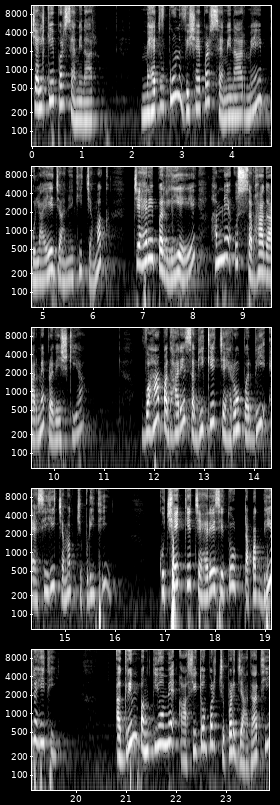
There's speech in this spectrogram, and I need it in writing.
चलके पर सेमिनार। महत्वपूर्ण विषय पर सेमिनार में बुलाए जाने की चमक चेहरे पर लिए हमने उस सभागार में प्रवेश किया। वहाँ पधारे सभी के चेहरों पर भी ऐसी ही चमक चिपड़ी थी। कुछ एक के चेहरे से तो टपक भी रही थी। अग्रिम पंक्तियों में आसीतों पर चुपड़ ज़्यादा थी।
